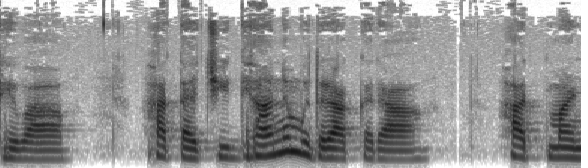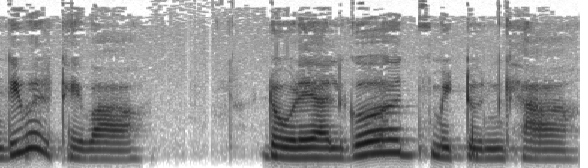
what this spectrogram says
ठेवा. हाताची ध्यान मुद्रा करा. हात मांडीवर ठेवा. डोळे अलगद मिटून घ्या.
